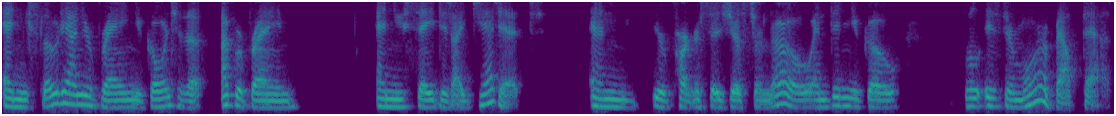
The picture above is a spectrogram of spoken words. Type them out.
And you slow down your brain you go into the upper brain and you say did i get it? And your partner says yes or no and then you go well is there more about that?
